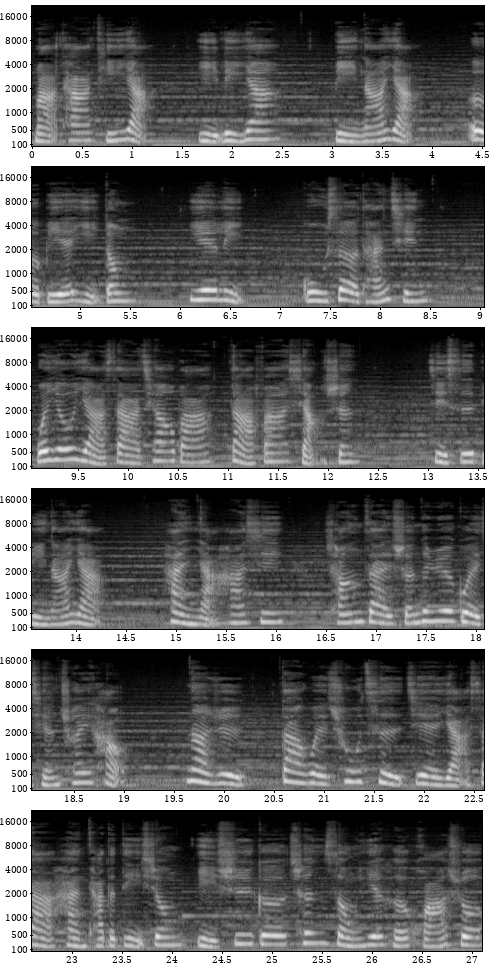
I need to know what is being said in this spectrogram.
马他提亚、以利亚、比拿雅、厄别以东、耶利、古瑟弹琴，唯有亚萨敲拔，大发响声。祭司比拿雅汉雅哈西常在神的约柜前吹号。那日。大卫初次借亚萨和他的弟兄以诗歌称颂耶和华，说：“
